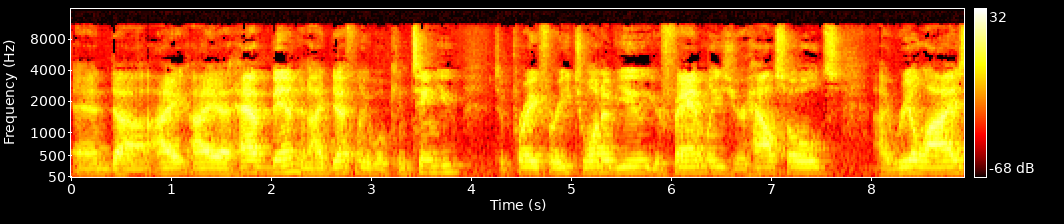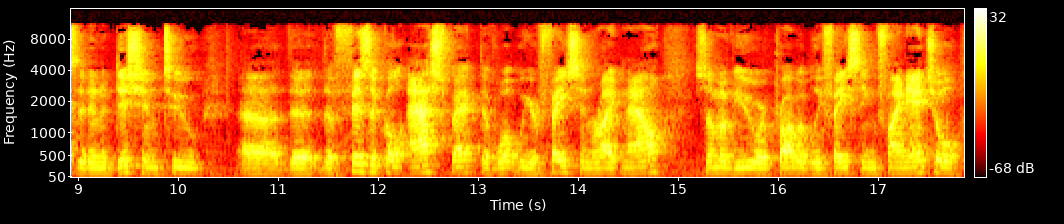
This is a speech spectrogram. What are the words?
and uh, I I have been, and I definitely will continue to pray for each one of you, your families, your households. I realize that in addition to uh, the, the physical aspect of what we are facing right now, some of you are probably facing financial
